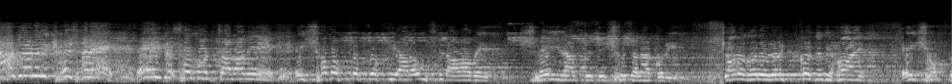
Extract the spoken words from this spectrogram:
নাগরিক হিসেবে এই দেশের মর্যাদা নিয়ে এই সমস্ত প্রক্রিয়ার অংশীদার হবে সেই রাজনীতির সূচনা করি। জনগণের ঐক্য যদি হয়, এই স্বপ্ন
